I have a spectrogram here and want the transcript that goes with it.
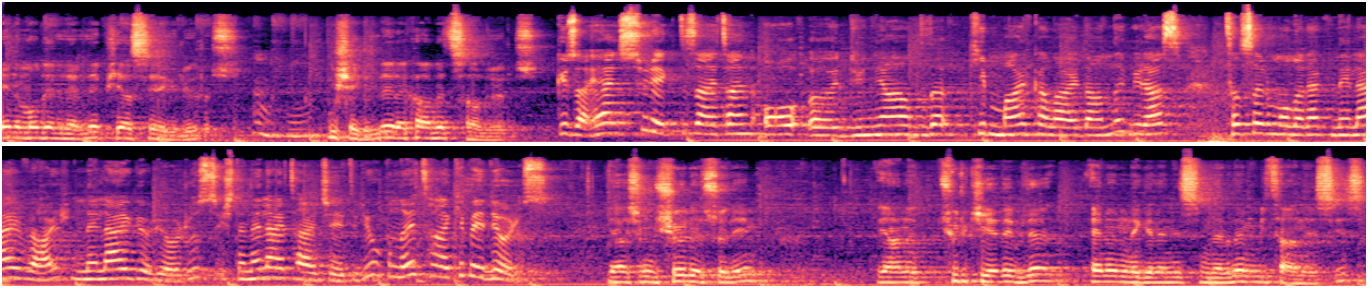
yeni modellerle piyasaya giriyoruz. Bu şekilde rekabet sağlıyoruz. Güzel. Yani sürekli zaten o e, dünyadaki markalardan da biraz tasarım olarak neler var, neler görüyoruz, işte neler tercih ediliyor bunları takip ediyoruz. Ya şimdi şöyle söyleyeyim. Yani Türkiye'de bile en önüne gelen isimlerden bir tanesiyiz.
